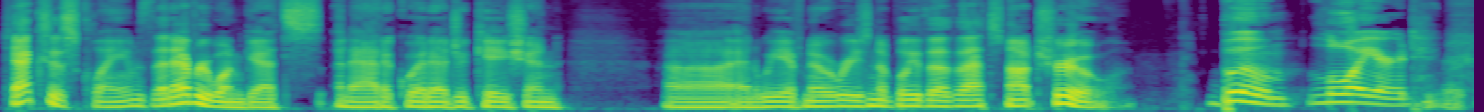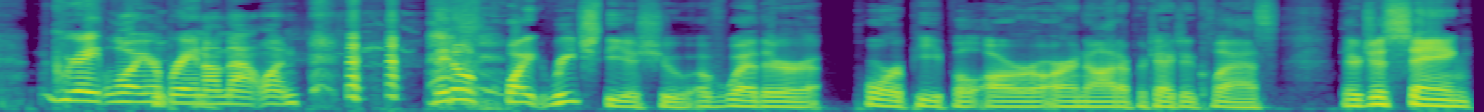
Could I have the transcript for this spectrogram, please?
Texas claims that everyone gets an adequate education, uh, and we have no reason to believe that that's not true. Boom, lawyered. Right. Great lawyer brain on that one. they don't quite reach the issue of whether poor people are or are not a protected class. They're just saying,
